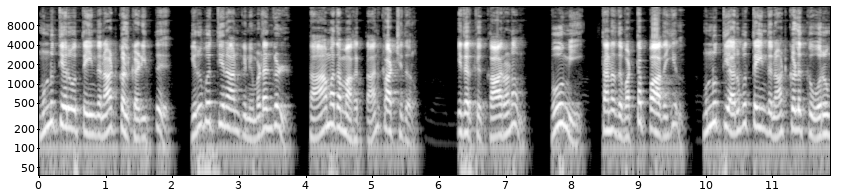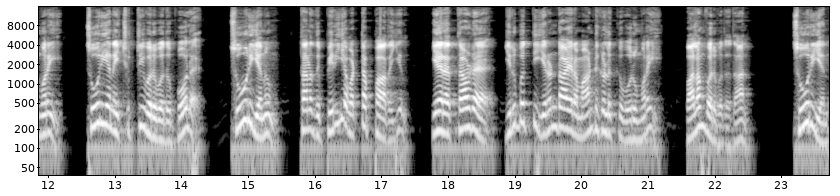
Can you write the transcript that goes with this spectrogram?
முன்னூற்றி அறுபத்தைந்து நாட்கள் கழித்து இருபத்தி நான்கு நிமிடங்கள் தாமதமாகத்தான் காட்சி தரும். இதற்கு காரணம் பூமி தனது வட்டப்பாதையில் முன்னூற்றி அறுபத்தைந்து நாட்களுக்கு ஒருமுறை சூரியனை சுற்றி வருவது போல சூரியனும் தனது பெரிய வட்டப்பாதையில் ஏறத்தாழ இருபத்தி இரண்டாயிரம் ஆண்டுகளுக்கு ஒருமுறை வலம் வருவதுதான். சூரியன்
